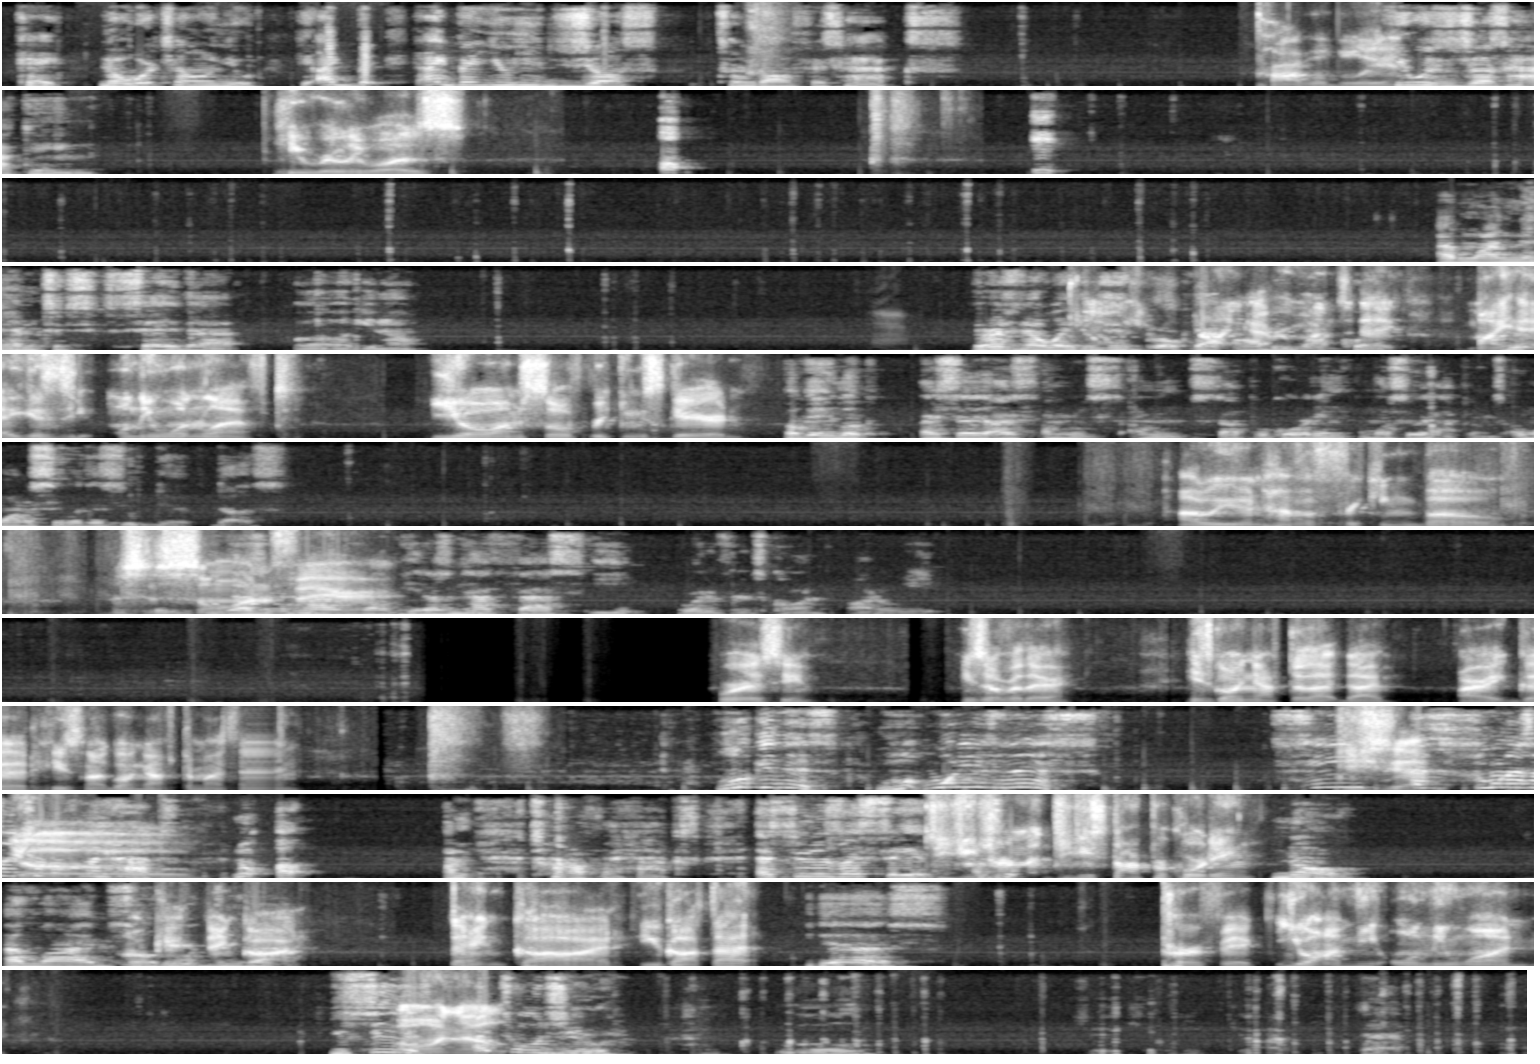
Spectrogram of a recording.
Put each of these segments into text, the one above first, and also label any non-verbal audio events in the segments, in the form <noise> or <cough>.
Okay, no, we're telling you. He, I bet, I bet you he just turned off his hacks. Probably. He was just hacking. He really was. Oh, it. I'm wanting him to say that, uh, you know. There is no way he just broke that obby that quick. egg. My egg is the only one left. Yo, I'm so freaking scared. Okay, look, I said I, I'm, gonna- I'm stop recording. I'm gonna see what happens. I want to see what this dude do, does. I don't even have a freaking bow. This is so he unfair. have um, he doesn't have fast eat whatever it's called, auto eat. Where is he? He's over there. He's going after that guy. Alright, good. He's not going after my thing. Look at this! Look, what is this? See, as soon as I turn off my hacks, no, uh, I'm <laughs> turn off my hacks. As soon as I say it, Did you turn tur- did you stop recording? no, I lied, so okay, he would do thank God. that. Thank God. You got that? Yes, Perfect. Yo, I'm the only one. you see this? Oh, no. I told you. Lol. JK got that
